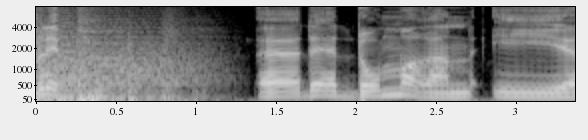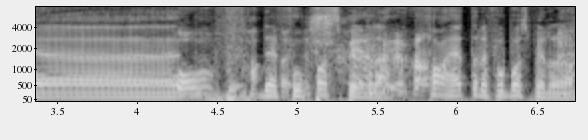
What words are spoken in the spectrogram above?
Blipp. Eh, det er dommeren i eh, Å, faen. det fotballspillet. Faen heter det fotballspillet, da?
